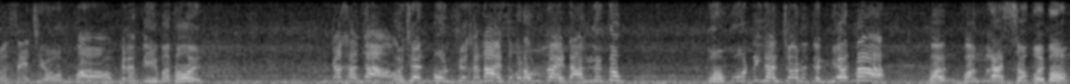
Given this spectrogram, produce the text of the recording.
vẫn sẽ chiếu một quả penalty mà thôi. Các khán giả ở trên bốn phía khán đài sân vận động lúc này đang liên tục cổ vũ tinh thần cho đội tuyển Myanmar. Vâng, vẫn là số 14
